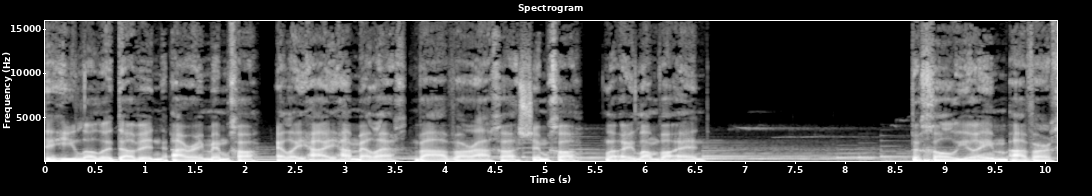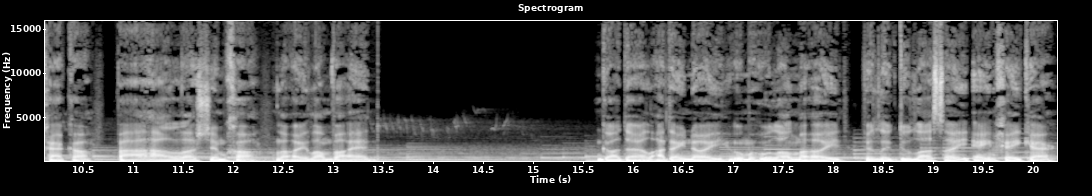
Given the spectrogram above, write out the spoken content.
Tehila le David are mimcha, Elihai hamelech, va'avaracha shimcha, la'elam va'ed. Bechol yoim avarchecha, va'ahal shimcha, la'elam va'ed. Gadal Adonai umahulal ma'id, v'ligdu lasai ein cheker.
